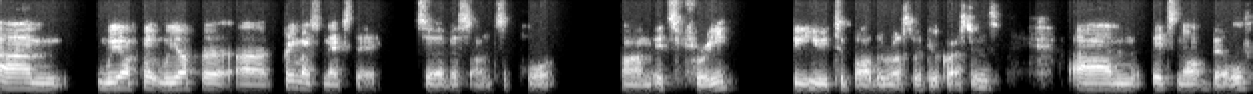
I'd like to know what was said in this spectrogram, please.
um, we offer we offer uh, pretty much next day service on support. Um, it's free for you to bother us with your questions. Um, it's not billed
